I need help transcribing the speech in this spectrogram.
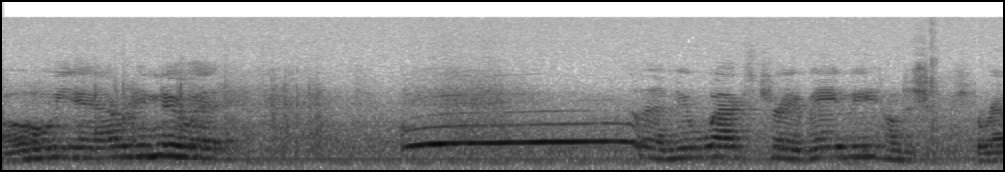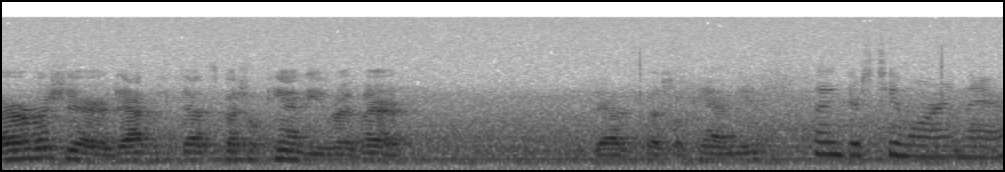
Oh yeah, I already knew it. Ooh, that new wax tray, baby. I'm just rare of a share. Dad's, dad's special candies right there. Dad's special candies. I think there's two more in there.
